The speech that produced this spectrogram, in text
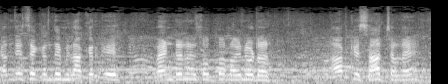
कंधे से कंधे मिलाकर के maintenance of the law and order आपके साथ चल रहे हैं।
